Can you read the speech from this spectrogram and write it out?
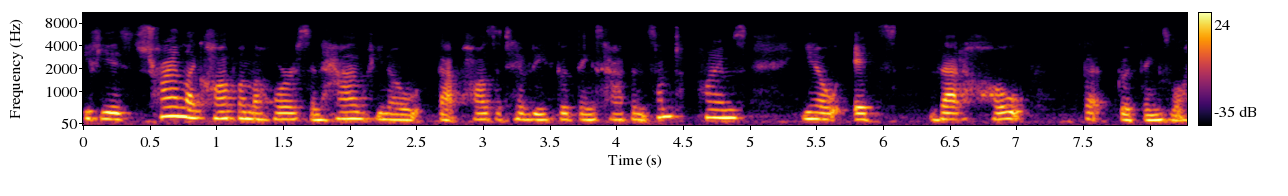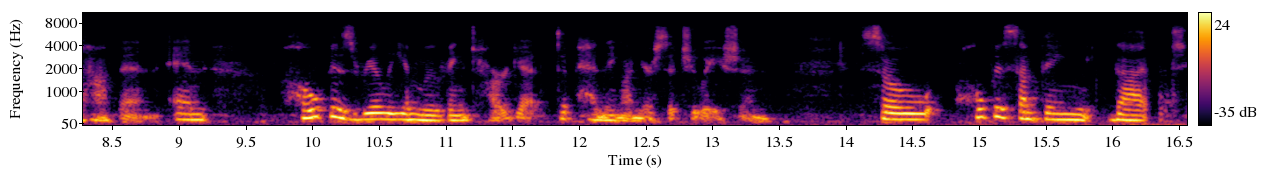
if you try and like hop on the horse and have you know that positivity, good things happen. Sometimes you know it's that hope that good things will happen, and hope is really a moving target depending on your situation. So hope is something that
